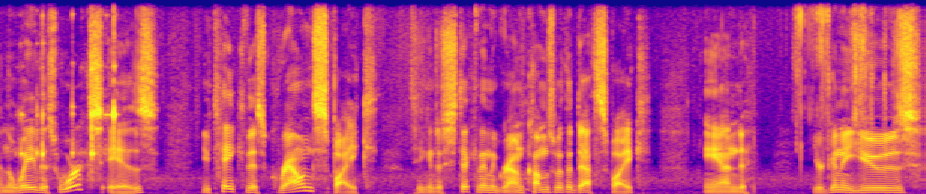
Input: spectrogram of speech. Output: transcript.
And the way this works is you take this ground spike, so you can just stick it in the ground, comes with a death spike, and you're gonna use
